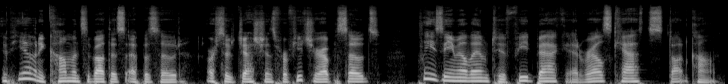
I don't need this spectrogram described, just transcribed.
If you have any comments about this episode or suggestions for future episodes, please email them to feedback at railscasts.com.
